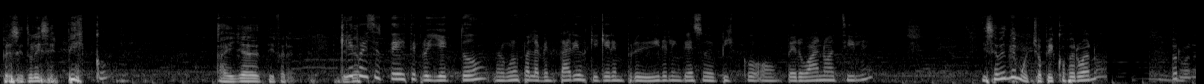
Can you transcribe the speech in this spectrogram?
Pero si tú le dices pisco, ahí ya es diferente. ¿Te ¿Qué le parece a usted este proyecto de algunos parlamentarios que quieren prohibir el ingreso de pisco peruano a Chile? ¿Y se vende mucho pisco peruano? Peruano,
